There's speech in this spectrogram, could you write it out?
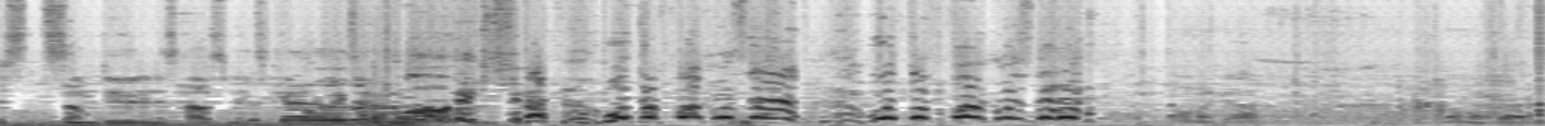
Just some dude in his house makes This guy pickled eggs. lives- Holy oh, shit! What the fuck was that? What the fuck was that? Oh my god. Oh my god.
